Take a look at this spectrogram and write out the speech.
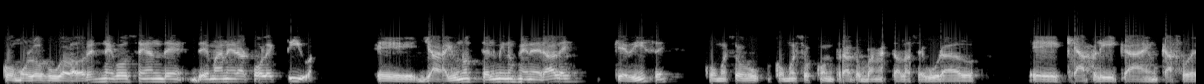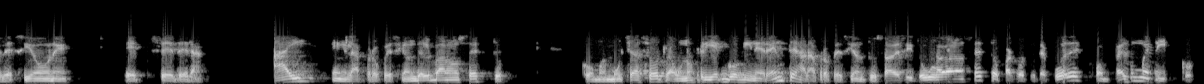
como los jugadores negocian de, manera colectiva, eh, ya hay unos términos generales que dice cómo esos, cómo esos contratos van a estar asegurados, eh, qué aplica en caso de lesiones, etcétera. Hay en la profesión del baloncesto, como en muchas otras, unos riesgos inherentes a la profesión. Tú sabes, si tú juegas baloncesto, Paco, tú te puedes romper un menisco,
